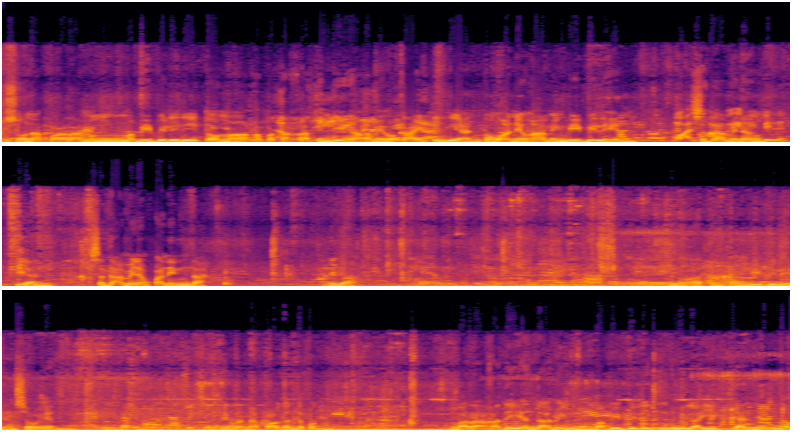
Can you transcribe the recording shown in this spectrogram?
So napakaraming mabibili dito mga kapatak at hindi nga kami magkaintindihan kung ano yung aming bibilhin ano sa dami ng yan sa dami ng paninda. 'Di ba? Anong ating pang bibilhin? So yan. 'Di ba? Napakaganda pag Baraka Day ang daming mabibiling gulay. Yan yan mo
